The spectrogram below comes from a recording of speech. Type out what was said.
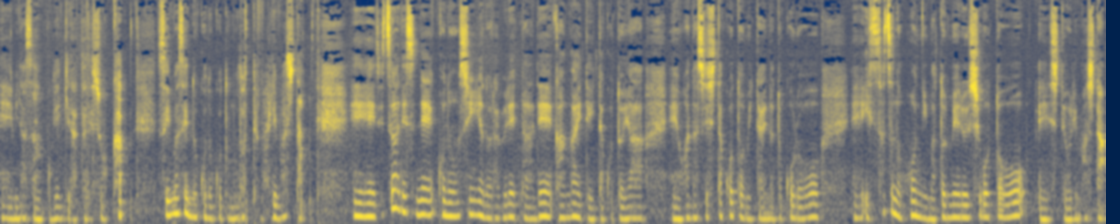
えー、皆さんお元気だったでしょうか？すいませんのこのこと戻ってまいりました、えー、実はですねこの深夜のラブレターで考えていたことや、えお話ししたことみたいなところを、え一冊の本にまとめる仕事を、えしておりました、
